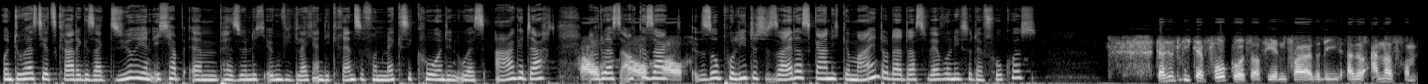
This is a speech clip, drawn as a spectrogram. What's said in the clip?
Und du hast jetzt gerade gesagt Syrien. Ich habe ähm, persönlich irgendwie gleich an die Grenze von Mexiko und den USA gedacht. Auch, Aber du hast auch, auch gesagt, auch. so politisch sei das gar nicht gemeint oder das wäre wohl nicht so der Fokus? Das ist nicht der Fokus auf jeden Fall. Also die, also andersrum.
